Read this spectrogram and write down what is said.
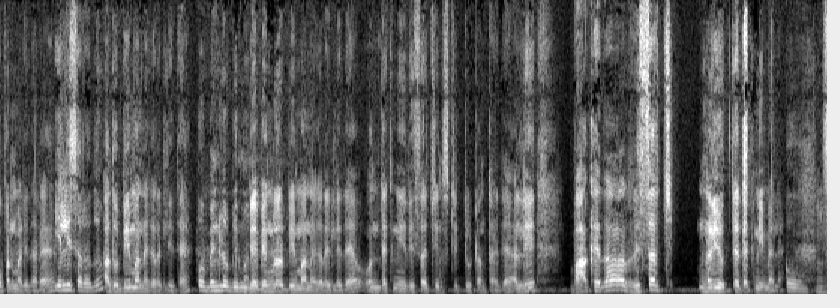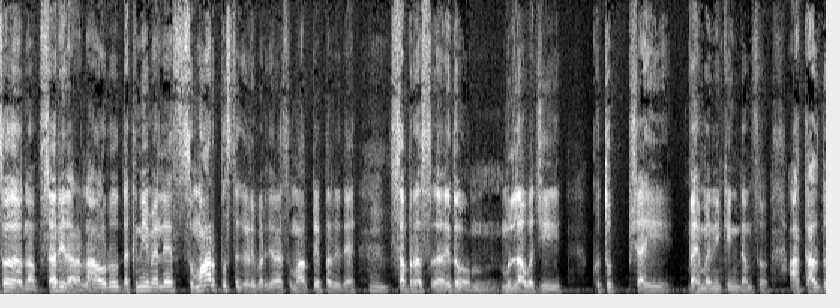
ಓಪನ್ ಮಾಡಿದ್ದಾರೆ. ಎಲ್ಲಿ ಸರ್ ಅದು? ಅದು ಭೀಮಾನಗರಲ್ಲಿ ಇದೆ ಓ ಬೆಂಗಳೂರು ಭೀಮಾ ಬೆಂಗಳೂರು ಭೀಮಾನಗರಲ್ಲಿದೆ ಒಂದು ದಕ್ನಿ ರಿಸರ್ಚ್ ಇನ್ಸ್ಟಿಟ್ಯೂಟ್ ಅಂತ ಇದೆ. ಅಲ್ಲಿ ಬಾಕೆದ ರಿಸರ್ಚ್ ನಡೆಯುತ್ತೆ ದಕ್ನಿ ಮೇಲೆ. ಸೊ ನಾವ್ ಸರ್ ಇದಾರಲ್ಲ ಅವರು ದಕ್ನಿ ಮೇಲೆ ಸುಮಾರು ಪುಸ್ತಕಗಳು ಬರೆದಿದ್ದಾರೆ. ಸುಮಾರು ಪೇಪರ್ ಇದೆ. ಸಬ್ರಸ್ ಇದು ಮುಲ್ಲಾ ವಜಿ ಕುತುಬ್ ಶಾಹಿ ಬೆಹಮನಿ ಕಿಂಗ್ಡಮ್ಸ್ ಆ ಕಾಲದ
